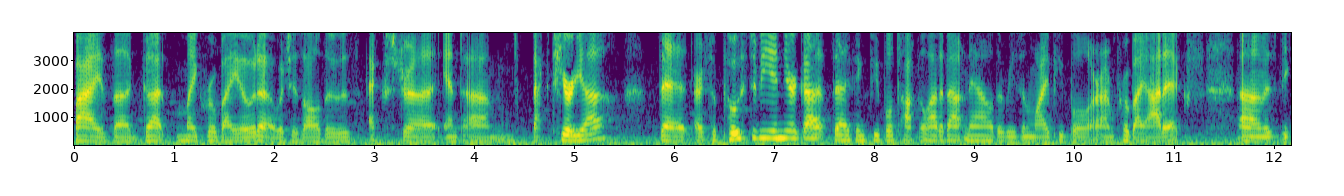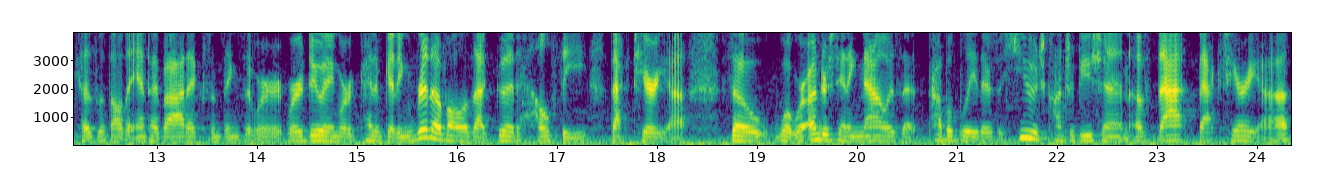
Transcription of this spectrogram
by the gut microbiota, which is all those extra um, bacteria that are supposed to be in your gut that I think people talk a lot about now. The reason why people are on probiotics um, is because with all the antibiotics and things that we're, we're doing, we're kind of getting rid of all of that good, healthy bacteria. So, what we're understanding now is that probably there's a huge contribution of that bacteria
